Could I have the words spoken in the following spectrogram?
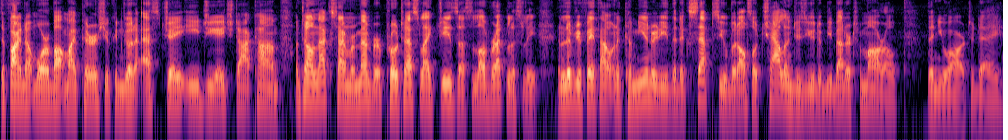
To find out more about my parish, you can go to sjegh.com. Until next time, remember protest like Jesus, love recklessly, and live your faith out in a community that accepts you but also challenges you to be better tomorrow than you are today.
